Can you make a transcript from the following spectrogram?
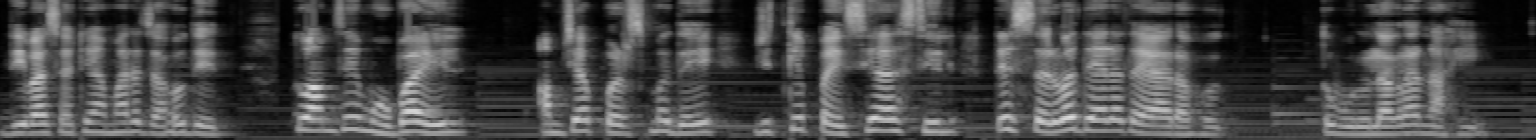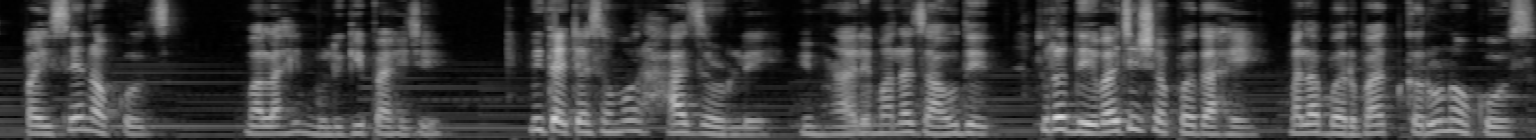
देवासाठी आम्हाला जाऊ देत. तू आमचे मोबाईल आमच्या पर्समध्ये जितके पैसे असतील ते सर्व द्यायला तयार आहोत. तो बोलू लागला नाही पैसे नकोच. मला ही मुलगी पाहिजे. मी त्याच्यासमोर हात जोडले. मी म्हणाले मला जाऊ देत. तुला देवाची शपथ आहे. मला बर्बाद करू नकोस.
